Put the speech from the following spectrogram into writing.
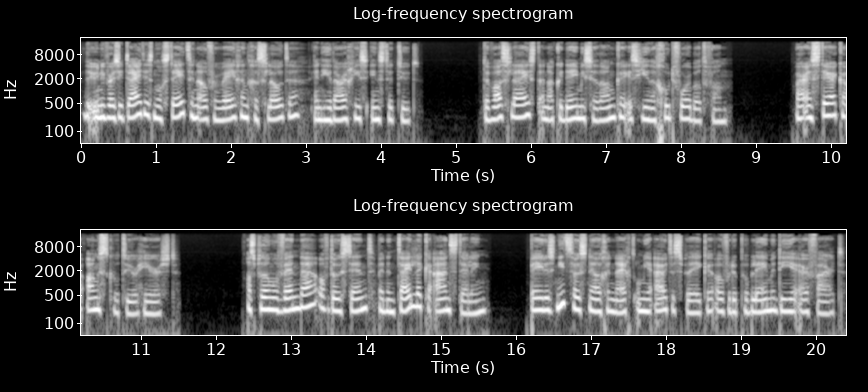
De universiteit is nog steeds een overwegend gesloten en hiërarchisch instituut. De waslijst aan academische ranken is hier een goed voorbeeld van, waar een sterke angstcultuur heerst. Als promovenda of docent met een tijdelijke aanstelling ben je dus niet zo snel geneigd om je uit te spreken over de problemen die je ervaart.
